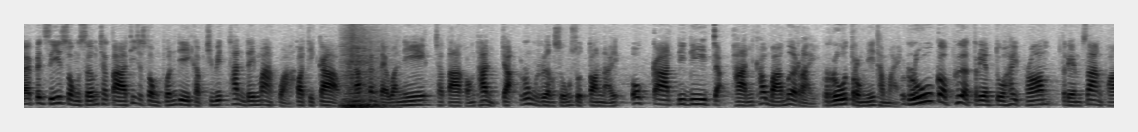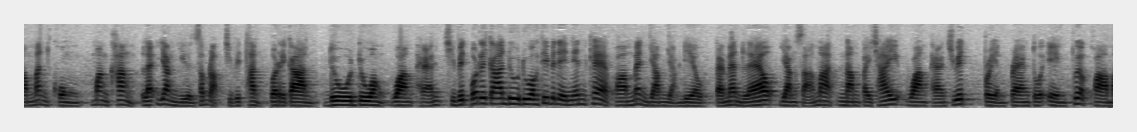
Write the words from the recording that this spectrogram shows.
แต่เป็นสีส่งเสริมชะตาที่จะส่งผลดีกับชีวิตท่านได้มากกว่าข้อที่ 9 นับตั้งแต่วันนี้ชะตาของท่านจะรุ่งเรืองสูงสุดตอนไหน โอกาสดีๆ จะผ่านเข้ามาเมื่อไหร่ รู้ตรงนี้ทำไม รู้ก็เพื่อเตรียมตัวให้พร้อม เตรียมสร้างความมั่นคง มั่งคั่ง และยั่งยืนสำหรับชีวิตท่านบริการดูดวงวางแผนชีวิต บริการดูดวงที่ไม่ได้เน้นแค่ความแม่นยำอย่างเดียว แต่แม่นแล้วยังสามารถนำไปใช้วางแผนชีวิต ปลี่ยนแปลงตัวเองเพื่อความ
